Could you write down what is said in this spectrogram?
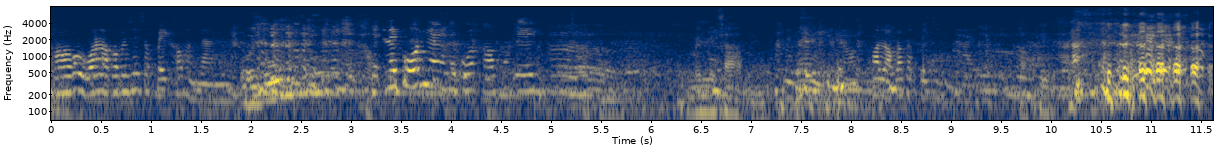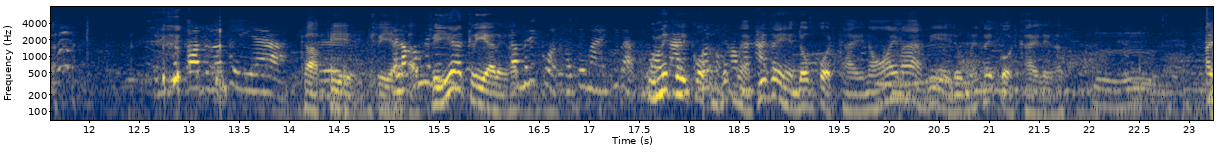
เขาก็บอกว่าเราก็ไม่ใช่สเปคเขาเหมือนกันเห็นในโพสต์ไงในโพสต์เขาพูดเองไม่ไม่ทราบเลยเพราะเราก็สเปคหญิงไทยครับพี่ก็เป็นรถเทียครับพี่เคลียร์แต่คเรารับก็ไม่เคได้ลียร์เคลียร์เลยคเรารับไม่ได้โกรธเขาใช่ไหมที่แบบอุ้ยไม่เคยโกรธพอพวกการเหมือนโพสพี่ต์เคยเห็นโดมโกรธใครน้อยมากพี่โดมไม่ค่อยโกรธใครเลยครับอืมใจ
